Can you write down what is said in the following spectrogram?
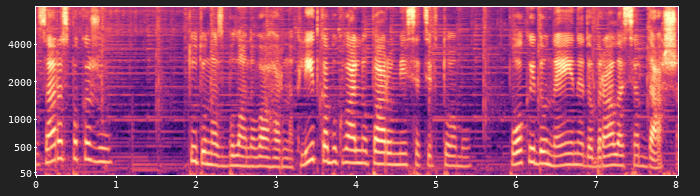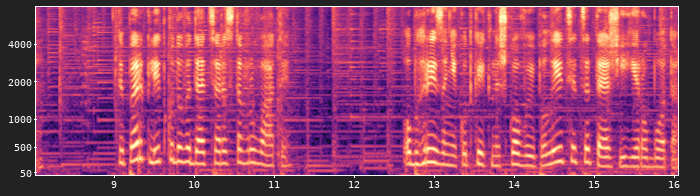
Зараз покажу. Тут у нас була нова гарна клітка буквально пару місяців тому, поки до неї не добралася Даша. Тепер клітку доведеться реставрувати. Обгризані кутки книжкової полиці це теж її робота.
